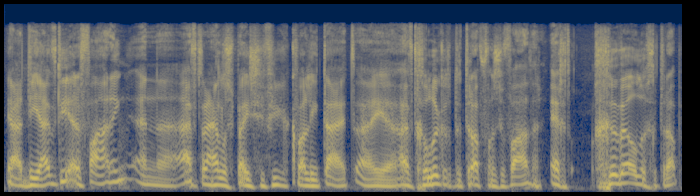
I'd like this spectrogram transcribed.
Ja, die heeft die ervaring en eh, hij heeft een hele specifieke kwaliteit. Hij, hij heeft gelukkig de trap van zijn vader. Echt geweldige trap.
